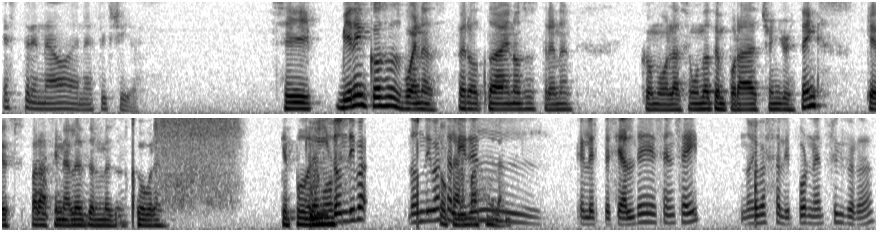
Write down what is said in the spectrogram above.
estrenado de Netflix chidas. Sí, vienen cosas buenas, pero todavía no se estrenan. Como la segunda temporada de Stranger Things, que es para Ah, sí, finales sí, del sí, mes sí. de octubre. Que ¿Y podremos... dónde iba, dónde iba a salir el, el especial de Sense8? No iba a salir por Netflix, ¿verdad?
